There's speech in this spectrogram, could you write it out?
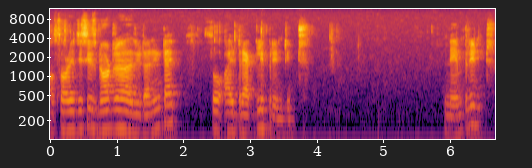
oh sorry this is not a returning type. So I directly print it. Name print.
